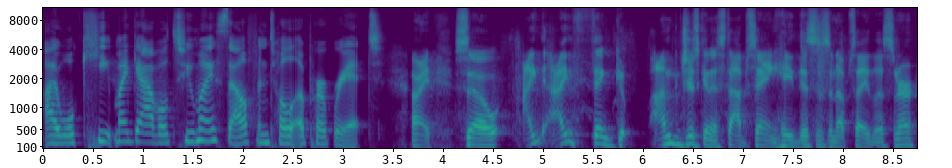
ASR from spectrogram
I will keep my gavel to myself until appropriate. All right. So I I think I'm just going to stop saying, "Hey, this is an upside listener."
